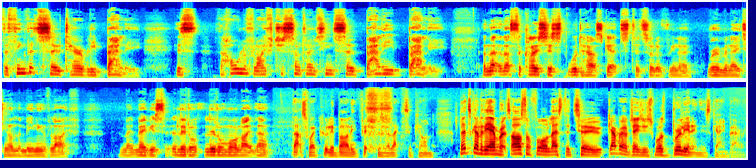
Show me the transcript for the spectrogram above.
the thing that's so terribly bally is the whole of life just sometimes seems so bally bally." And that, that's the closest Wodehouse gets to sort of, you know, ruminating on the meaning of life. Maybe it's a little, little more like that. That's where Koulibaly fits in the lexicon. Let's go to the Emirates. Arsenal 4, Leicester 2. Gabriel Jesus was brilliant in this game, Barry.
